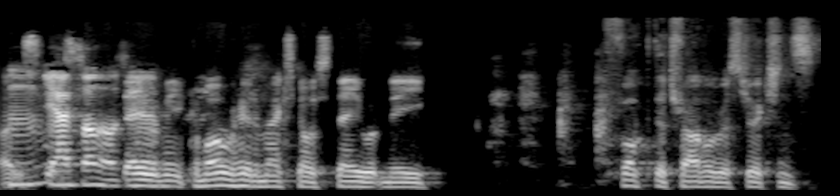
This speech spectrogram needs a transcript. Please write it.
Mm, yeah, I saw those. Stay yeah. with me. Come over here to Mexico. Stay with me. Fuck the travel restrictions.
